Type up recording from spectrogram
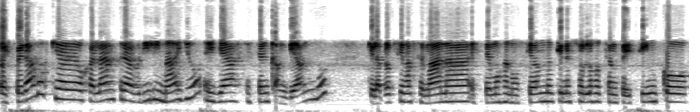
Esperamos que ojalá entre abril y mayo ellas se estén cambiando, que la próxima semana estemos anunciando quiénes son los 85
